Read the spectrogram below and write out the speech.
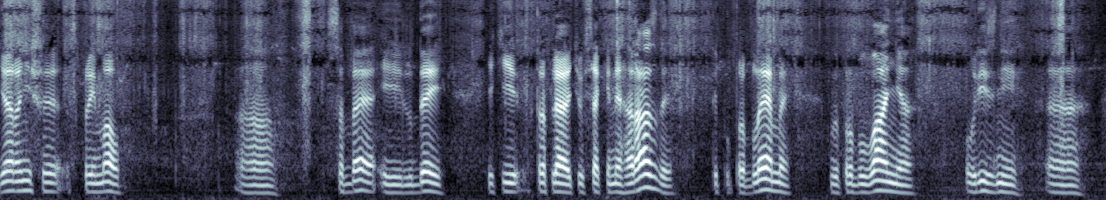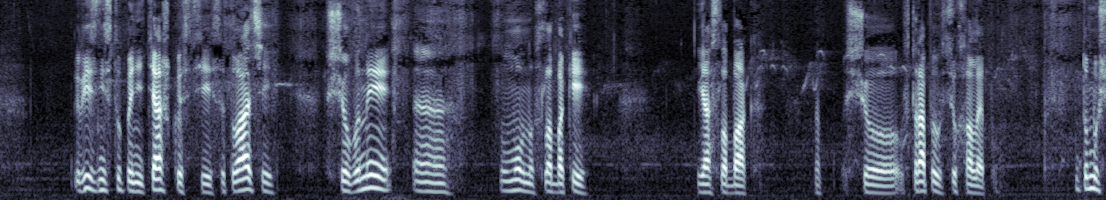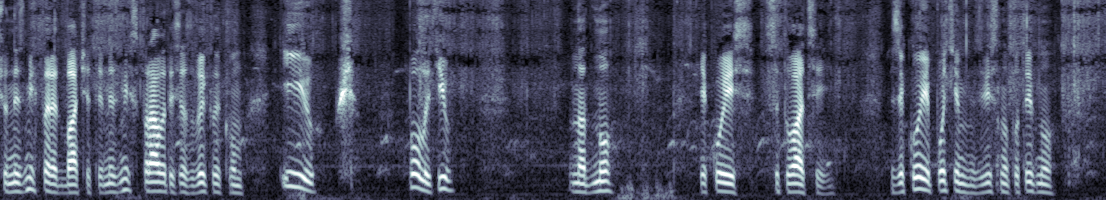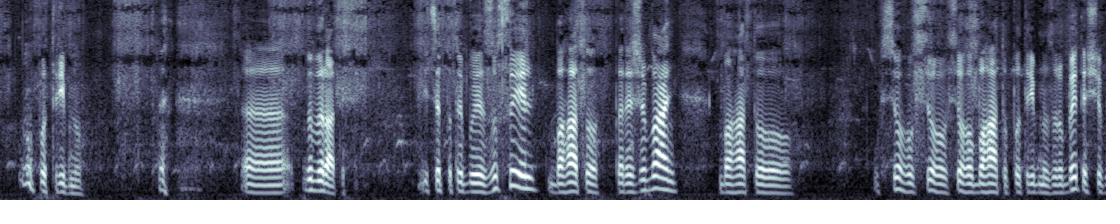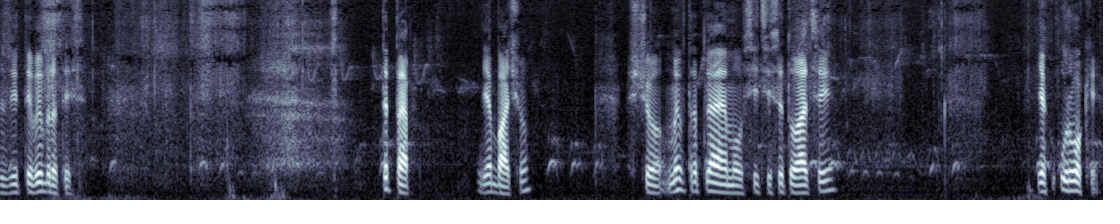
Я раніше сприймав е, себе і людей, які втрапляють у всякі негаразди, типу проблеми, випробування у різні, е, різні ступені тяжкості ситуацій, що вони е, умовно слабаки. Я слабак, що втрапив в цю халепу. Ну, тому що не зміг передбачити, не зміг справитися з викликом і полетів на дно якоїсь ситуації, з якої потім, звісно, потрібно, ну, потрібно е, вибиратись. І це потребує зусиль, багато переживань, багато всього, всього, всього багато потрібно зробити, щоб звідти вибратись. Тепер я бачу, що ми втрапляємо всі ці ситуації як уроки.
